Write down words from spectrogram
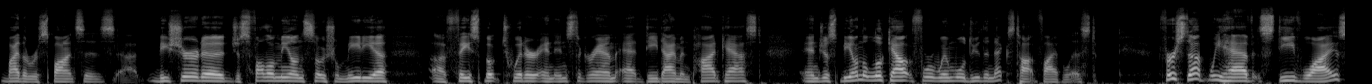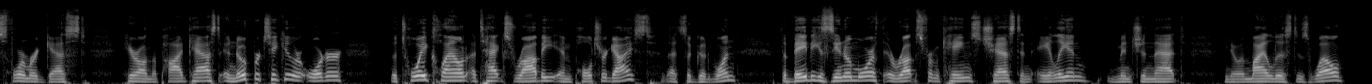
by the responses. Uh, be sure to just follow me on social media uh, Facebook, Twitter, and Instagram at D Diamond Podcast. And just be on the lookout for when we'll do the next top five list. First up, we have Steve Wise, former guest here on the podcast. In no particular order, the toy clown attacks Robbie in Poltergeist. That's a good one. The baby xenomorph erupts from Kane's chest in Alien. Mentioned that, you know, in my list as well.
